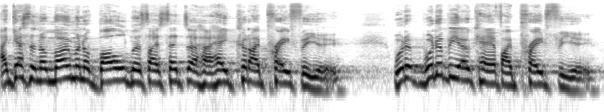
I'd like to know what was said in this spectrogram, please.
I guess in a moment of boldness, I said to her, Hey, could I pray for you? Would it, would it be okay if I prayed for you?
